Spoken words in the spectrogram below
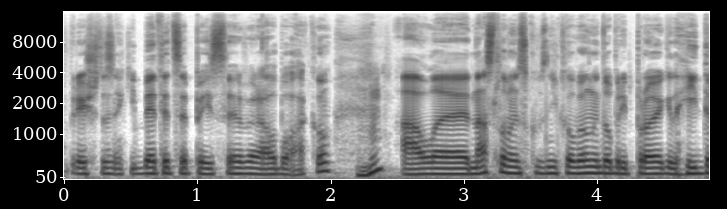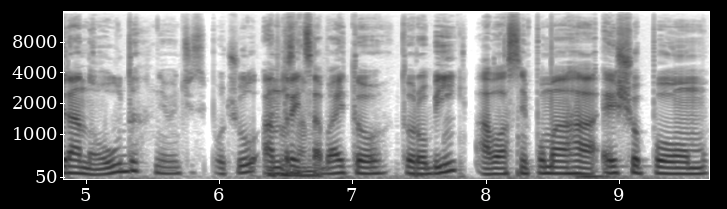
riešia cez nejaký BTC Pay server alebo ako, mm-hmm. ale na Slovensku vznikol veľmi dobrý projekt Hydra Node, neviem, či si počul, Andrej Cabaj to, to robí a vlastne pomáha e-shopom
